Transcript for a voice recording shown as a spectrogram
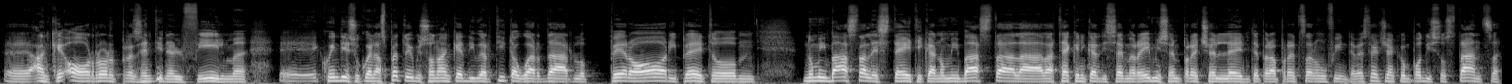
eh, anche horror presenti nel film e quindi su quell'aspetto io mi sono anche divertito a guardarlo, però ripeto non mi basta l'estetica, non mi basta la, la, tecnica di Sam Raimi sempre eccellente per apprezzare un film, deve esserci anche un po' di sostanza.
